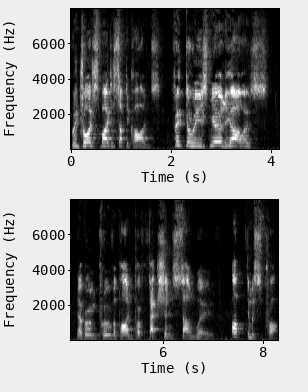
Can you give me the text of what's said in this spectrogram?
Rejoice, my Decepticons! Victory is nearly ours! Never improve upon perfection, Soundwave. Optimus Prime.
